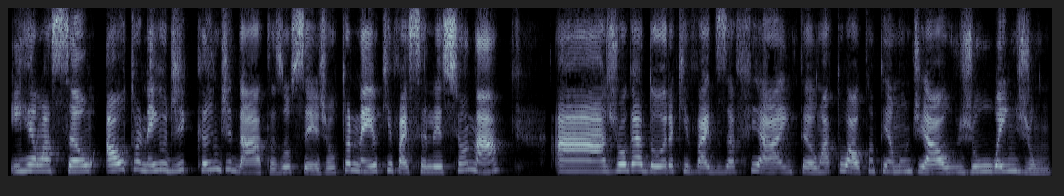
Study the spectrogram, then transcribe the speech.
em relação ao torneio de candidatas, ou seja, o torneio que vai selecionar a jogadora que vai desafiar, então, a atual campeã mundial, Ju Wenjun.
